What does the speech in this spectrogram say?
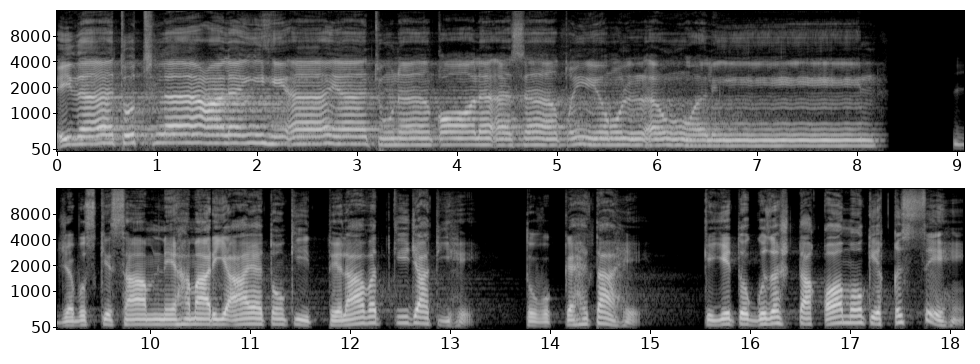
اذا تتلى عليه آياتنا قال اساطير الاولين جب اس کے سامنے ہماری آیتوں کی تلاوت کی جاتی ہے، تو وہ کہتا ہے کہ یہ تو گزشتہ قوموں کے قصے ہیں۔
